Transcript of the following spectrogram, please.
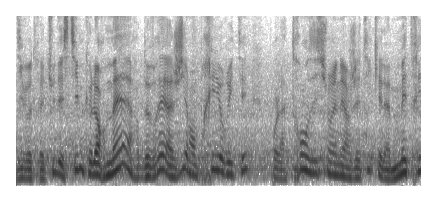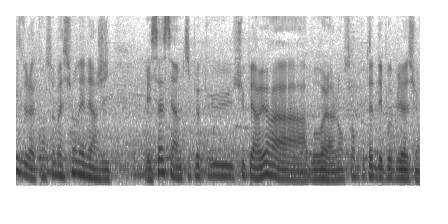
dit votre étude, estiment que leur maire devrait agir en priorité pour la transition énergétique et la maîtrise de la consommation d'énergie. Et ça, c'est un petit peu plus supérieur à bon, voilà, l'ensemble peut-être des populations.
